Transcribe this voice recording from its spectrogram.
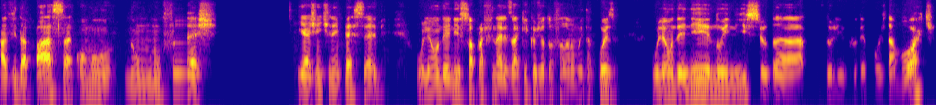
A vida passa como num, num flash e a gente nem percebe. O Leon Denis, só para finalizar aqui, que eu já estou falando muita coisa, o Leon Denis, no início da, do livro Depois da Morte,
